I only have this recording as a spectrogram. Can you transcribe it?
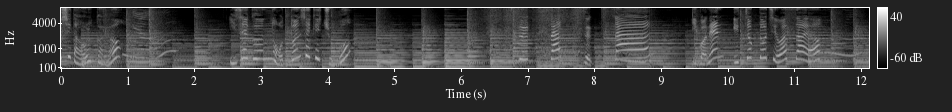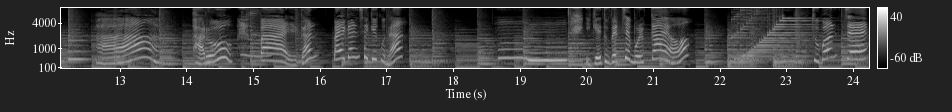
것이 나올까요? 이 색은 어떤 색이죠? 쓱싹 쓱싹 이번엔 이쪽도 지웠어요. 아 바로 빨간 빨간색이구나. 음 이게 도대체 뭘까요? 두 번째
